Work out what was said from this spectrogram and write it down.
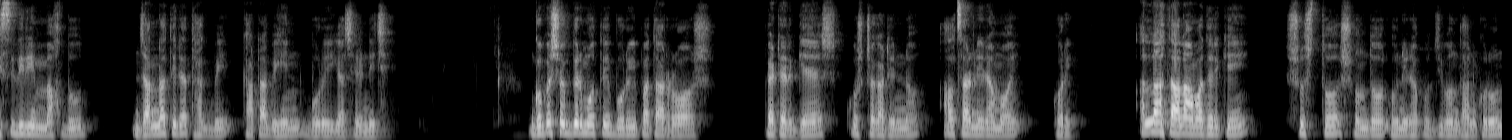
ইসিদিরিম মাহদুদ জান্নাতিরা থাকবে কাঁটাবিহীন বড়ই গাছের নিচে। গবেষকদের মতে বড়ি পাতার রস, পেটের গ্যাস, কোষ্ঠকাঠিন্য, আলসার নিরাময় করে। আল্লাহ তালা আমাদেরকে সুস্থ, সুন্দর ও নিরাপদ জীবন দান করুন।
